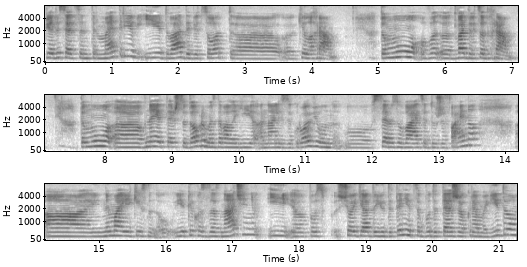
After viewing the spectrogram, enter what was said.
50 сантиметрів і 2 900 е, кілограм. Тому в- е, 2 900 грам. Тому е, в неї теж все добре. Ми здавали їй аналізи крові, все розвивається дуже файно. Немає якихось, якихось зазначень. І е, що я даю дитині, це буде теж окреме відео.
